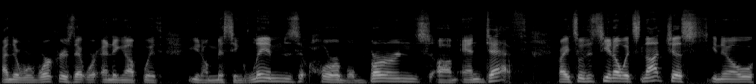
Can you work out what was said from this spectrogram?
And there were workers that were ending up with you know missing limbs horrible burns um, and death right so this you know it's not just you know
